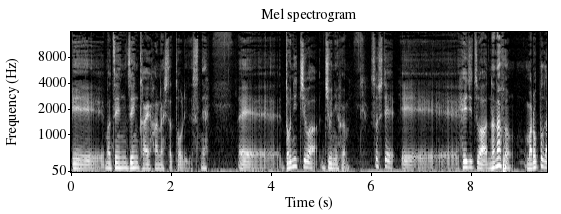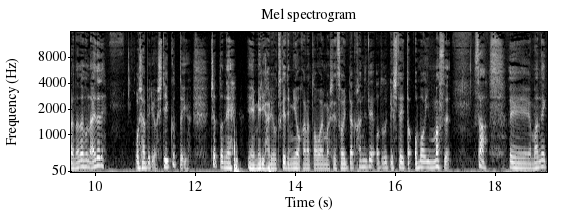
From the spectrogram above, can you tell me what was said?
えーまあ、前、前回話した通りですね、えー土日は12分、そして、えー平日は7分、まあ、6分から7分の間で、おしゃべりをしていくという、ちょっとね、えーメリハリをつけてみようかなと思いまして、そういった感じでお届けしたいと思います。さあ、えーまあね、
